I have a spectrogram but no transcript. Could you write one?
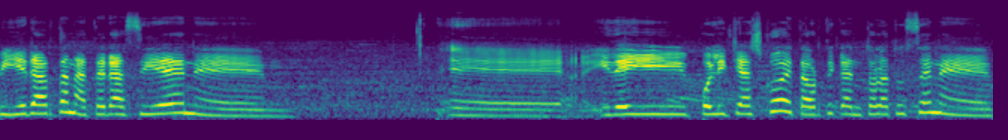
bilera hartan atera zien e, e, idei politia asko eta hortik antolatu zen e,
